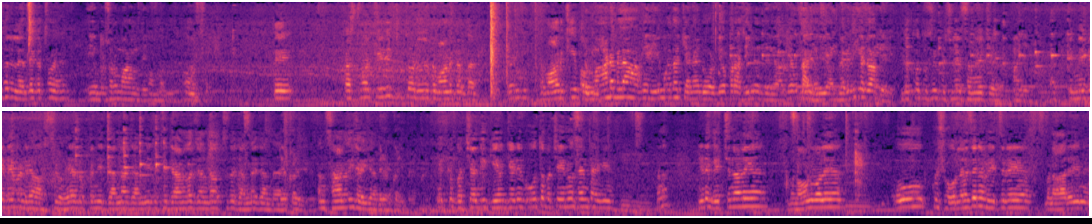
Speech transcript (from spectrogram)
ਫਿਰ ਲੈਂਦੇ ਕਿੱਥੋਂ ਹੈ ਇਹ ਮੁਸਲਮਾਨ ਦੇ। ਅੰਮ੍ਰਿਤਸਰ। ਤੇ ਕਸਟਮਰ ਕਿਹਦੀ ਤੁਹਾਡੇ ਤੋਂ ਡਿਮਾਂਡ ਕਰਦਾ? ਡਿਮਾਂਡ ਕੀ ਪਾਉਂਦੇ? ਡਿਮਾਂਡ ਬਲਾ ਆ ਕੇ ਇਹ ਮਗਦਾ ਚੈਨਲ ਡੋਰ ਦਿਓ ਪਰ ਅਸੀਂ ਨਹੀਂ ਦੇ ਆ ਕਿ ਤੁਹਾਡੇ ਕੇ ਦੇ ਦੇਖੋ ਤੁਸੀਂ ਪਿਛਲੇ ਸਮੇਂ 'ਚ ਕਿੰਨੇ ਕਿੰਨੇ ਵੱਡੇ ਹਾਦਸੇ ਹੋਏ ਆ ਲੋਕਾਂ ਦੀ ਜਾਨਾਂ ਜਾਂਦੀ ਜਿੱਥੇ ਜਾਨਵਰ ਜਾਂਦਾ ਉੱਥੇ ਤਾਂ ਜਾਂਦਾ ਜਾਂਦਾ। ਇਨਸਾਨ ਵੀ ਜਾਈ ਜਾਂਦੇ। ਇੱਕ ਬੱਚਿਆਂ ਦੀ ਗੇਮ ਜਿਹੜੇ ਉਹ ਤਾਂ ਬੱਚੇ ਇਨੋਸੈਂਟ ਹੈਗੇ ਹਨਾ? ਜਿਹੜੇ ਵੇਚਣ ਵਾਲੇ ਆ ਬਣਾਉਣ ਵਾਲੇ ਆ ਉਹ ਕੁਝ ਹੋਰ ਲੈਦੇ ਨੇ ਵੇਚ ਰਹੇ ਆ ਬਣਾ ਰਹੇ ਨੇ।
